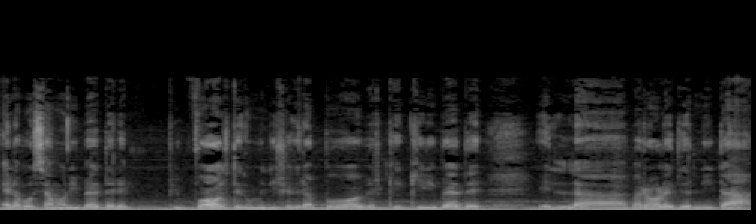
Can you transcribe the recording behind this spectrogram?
e la possiamo ripetere più volte come dice Grabovoi perché chi ripete la parola eternità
